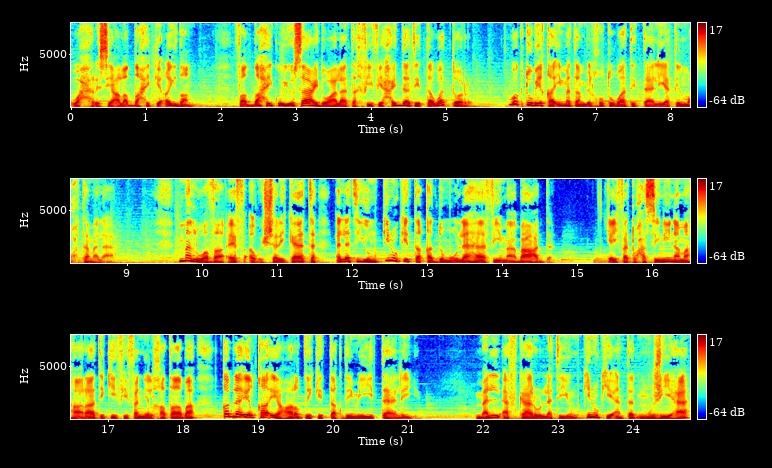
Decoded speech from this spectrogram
واحرصي على الضحك أيضا. فالضحك يساعد على تخفيف حدة التوتر. واكتبي قائمة بالخطوات التالية المحتملة. ما الوظائف أو الشركات التي يمكنك التقدم لها فيما بعد؟ كيف تحسنين مهاراتك في فن الخطابة قبل إلقاء عرضك التقديمي التالي؟ ما الأفكار التي يمكنك أن تدمجيها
